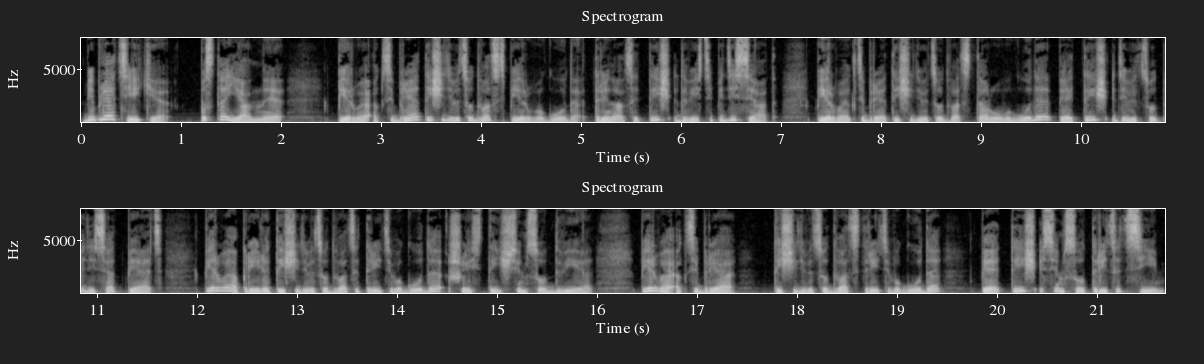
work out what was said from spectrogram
Библиотеки постоянные – 1 октября 1921 года — 13 250, 1 октября 1922 года — 5 955, 1 апреля 1923 года — 6 702, 1 октября 1923 года — 5 737,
